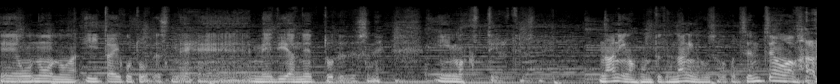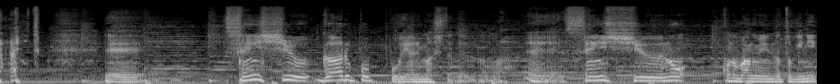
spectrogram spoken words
えー、おのおのが言いたいことをですね、えーメディアネットでですね言いまくっているとですね。何が本当で何が嘘だか全然わからないと、えー先週ガールポップをやりましたけれども、えー先週のこの番組の時に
